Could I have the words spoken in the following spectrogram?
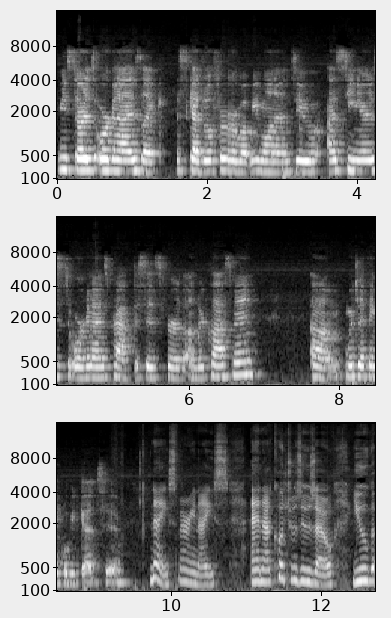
we started to organize like a schedule for what we want to do as seniors to organize practices for the underclassmen, um, which I think will be good too. Nice, very nice. And uh, Coach Vizzuzo, you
